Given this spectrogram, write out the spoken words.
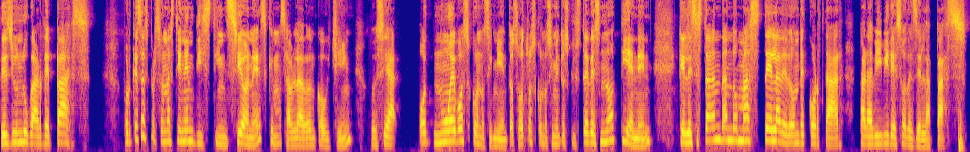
desde un lugar de paz. Porque esas personas tienen distinciones que hemos hablado en coaching, o sea, nuevos conocimientos, otros conocimientos que ustedes no tienen, que les están dando más tela de dónde cortar para vivir eso desde la paz.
